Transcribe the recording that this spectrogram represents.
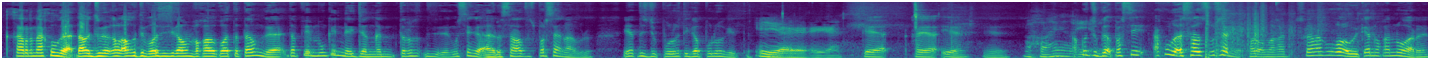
karena aku nggak tahu juga kalau aku di posisi kamu bakal kuat atau enggak tapi mungkin ya jangan terus mesti nggak harus 100% lah bro. Ya 70 30 gitu. Iya iya iya. Kayak kayak iya iya. Masalahnya aku juga pasti aku nggak 100% kalau makan. Sekarang aku kalau weekend makan luar ya.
